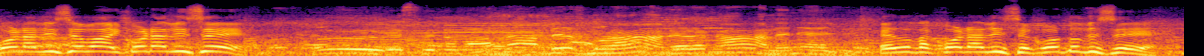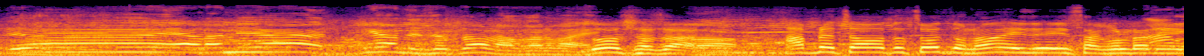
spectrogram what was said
কটা দিছে ভাই কটা দিছে কটা দিছে কত দিছে দশ হাজার আপনার চাওয়া তো চোদ্দ না এই যে এই ছাগলটা নিয়ে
